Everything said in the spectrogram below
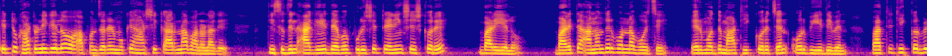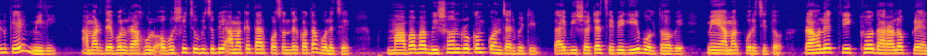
একটু খাটুনি গেলেও আপনজনের মুখে হাসি কার না ভালো লাগে। কিছুদিন আগে দেবর পুলিশের ট্রেনিং শেষ করে বাড়ি এলো। বাড়িতে আনন্দের বন্যা বইছে। এর মধ্যে মা ঠিক করেছেন, ওর বিয়ে দেবেন। পাত্রী ঠিক করবেন কে? মিলি। আমার দেবল রাহুল অবশ্যই চুপি চুপি আমাকে তার পছন্দের কথা বলেছে। মা বাবা ভীষণ রকম কনজারভেটিভ তাই বিষয়টা চেপে গিয়ে বলতে হবে, মেয়ে আমার পরিচিত। রাহুলের তীক্ষ্ণ ধারালো প্ল্যান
